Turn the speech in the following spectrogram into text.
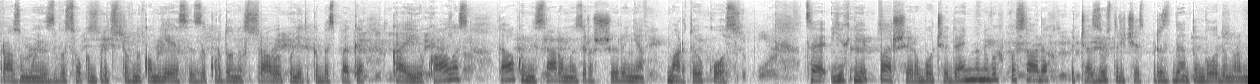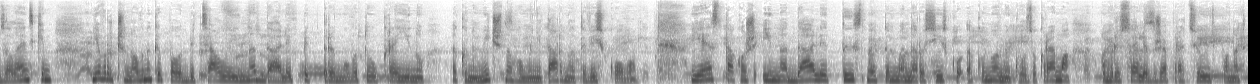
разом із високим представником ЄС із закордонних справ і політики безпеки Каєю Калас та комісаром із розширення Мартою Кос. Це їхній перший робочий день на нових посадах. Під час зустрічі з президентом Володимиром Зеленським єврочиновники пообіцяли і надалі підтримувати Україну економічно, гуманітарно та військово. ЄС також і надалі тиснутиме на російську економіку. Зокрема, у Брюсселі вже працюють понад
